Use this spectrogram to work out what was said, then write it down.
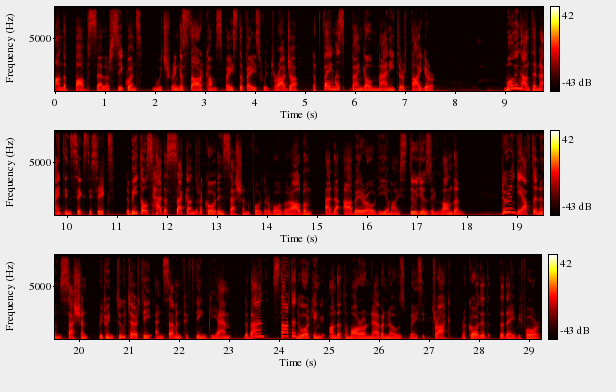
on the pub cellar sequence, in which Ringo Starr comes face to face with Raja, the famous Bengal man-eater tiger. Moving on to 1966, the Beatles had a second recording session for the Revolver album at the Abbey Road EMI studios in London. During the afternoon session, between 2.30 and 7.15 pm, the band started working on the Tomorrow Never Knows basic track, recorded the day before.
